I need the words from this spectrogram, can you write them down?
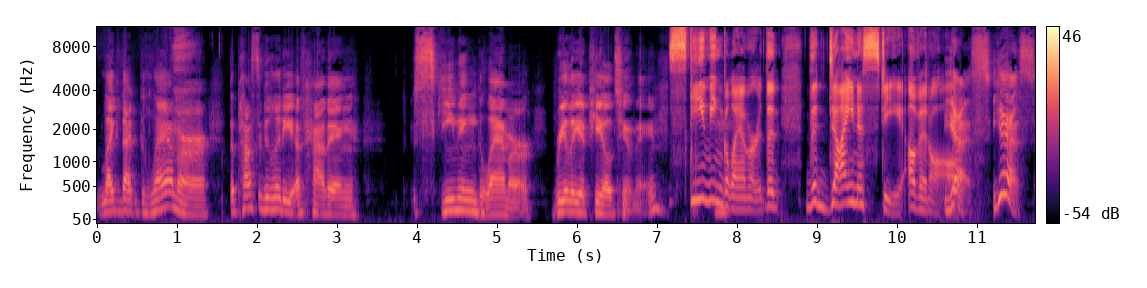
like that glamour, the possibility of having scheming glamour really appealed to me. Scheming glamour, the the dynasty of it all. Yes, yes.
